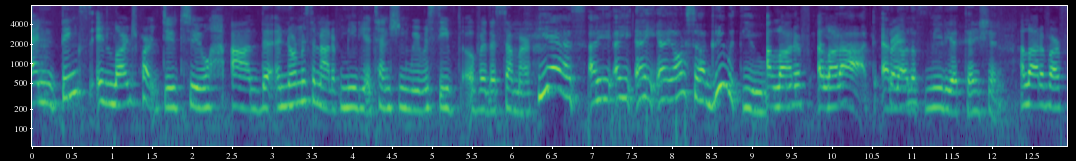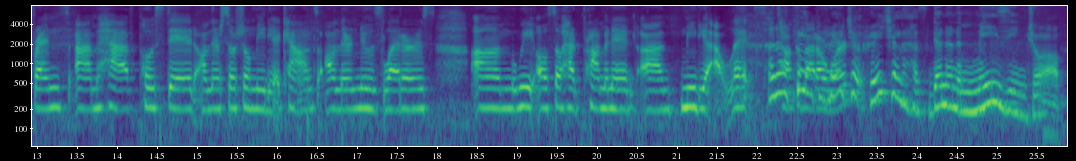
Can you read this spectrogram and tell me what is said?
And thanks in large part due to um, the enormous amount of media attention we received over the summer. Yes, I, I, I, also agree with you. A lot of- a a, lot of lot, a lot of media attention. A lot of our friends um, have posted on their social media accounts, on their newsletters. Um, we also had prominent um, media outlets And talk about our work. Rachel, Rachel has done an amazing job.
